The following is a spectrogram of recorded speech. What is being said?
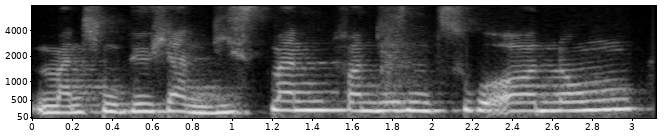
manchen Büchern liest man von diesen Zuordnungen,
